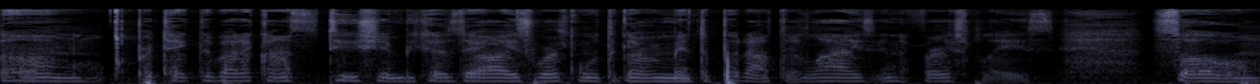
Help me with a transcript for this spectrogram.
um, protected by the Constitution because they're always working with the government to put out their lies in the first place. So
